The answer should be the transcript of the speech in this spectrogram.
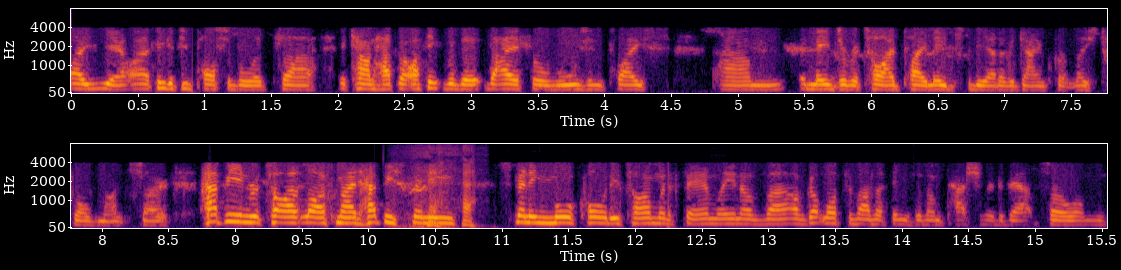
I, yeah I think it's impossible. It uh, it can't happen. I think with the, the AFL rules in place, um, it means a retired player needs to be out of the game for at least 12 months. So happy in retired life, mate. Happy spending spending more quality time with the family, and I've uh, I've got lots of other things that I'm passionate about. So I'm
